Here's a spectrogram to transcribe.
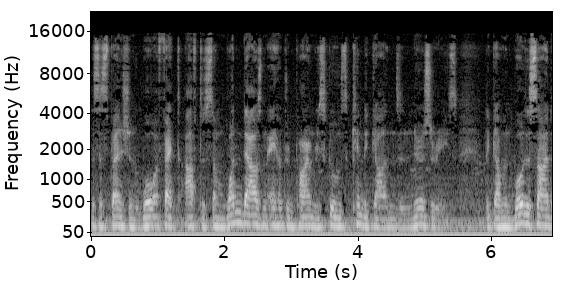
The suspension will affect after some 1,800 primary schools, kindergartens, and nurseries. The government will decide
